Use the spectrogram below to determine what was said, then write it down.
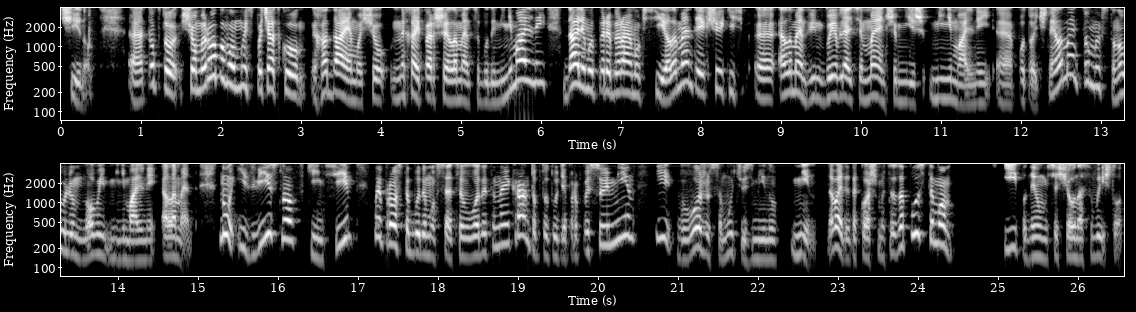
чином. Е, Тобто, що ми робимо? Ми спочатку гадаємо, що нехай перший елемент це буде мінімальний. Далі ми перебираємо всі елементи. Якщо якийсь е, елемент він виявляється меншим, ніж мінімальний е, поточний елемент, то ми встановлюємо новий мінімальний елемент. Ну і звісно, в кінці ми просто будемо все це виводити на екран. Тобто тут я прописую мін і вивожу саму цю зміну мін. Давайте також ми це запустимо. І подивимося, що у нас вийшло.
